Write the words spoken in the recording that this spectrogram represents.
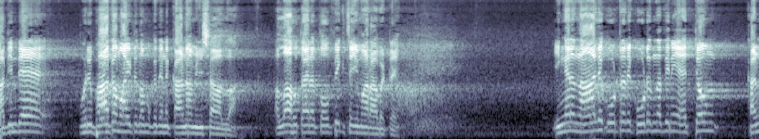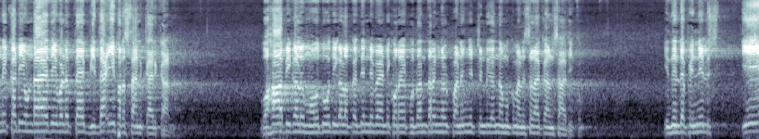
അതിന്റെ ഒരു ഭാഗമായിട്ട് നമുക്കിതിനെ കാണാം ഇൻഷാ അല്ല അള്ളാഹു താല തോഫിക്ക് ചെയ്യുമാറാവട്ടെ. ഇങ്ങനെ നാല് കൂട്ടർ കൂടുന്നതിന് ഏറ്റവും കണ്ണിക്കടി ഉണ്ടായത് ഇവിടുത്തെ വിദായി പ്രസ്ഥാനക്കാർക്കാണ്. വഹാബികൾ മൗദൂദികളൊക്കെ ഇതിന് വേണ്ടി കുറേ കുതന്ത്രങ്ങൾ പണിഞ്ഞിട്ടുണ്ട് എന്ന് നമുക്ക് മനസ്സിലാക്കാൻ സാധിക്കും. ഇതിന്റെ പിന്നിൽ ഈ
